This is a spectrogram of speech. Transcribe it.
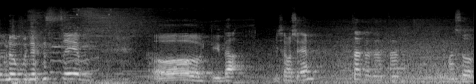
belum punya SIM. Oh, tidak. Bisa masuk ya? Tat, tat, tat, tat. Masuk.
